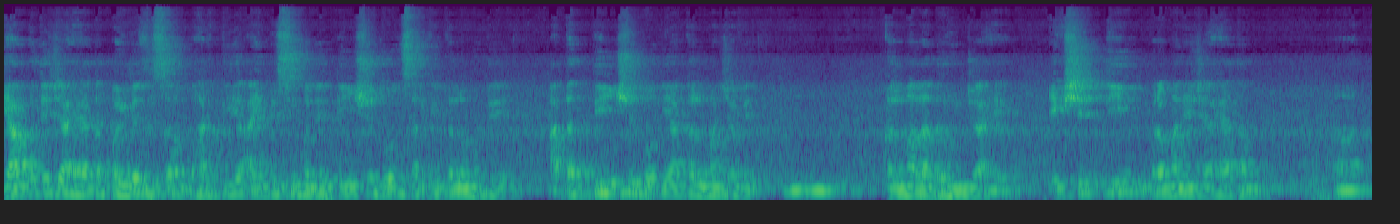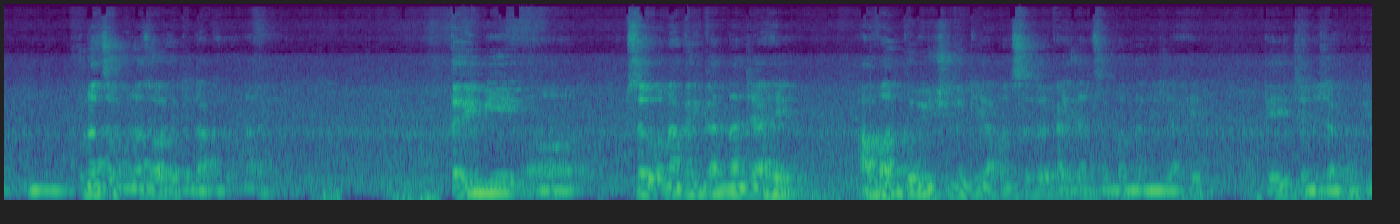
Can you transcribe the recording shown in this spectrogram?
यामध्ये जे आहे आता पहिले जसं भारतीय आय पी सीमध्ये तीनशे दोन सारखे कलम होते. आता तीनशे दोन या कलमाच्या कलमाला धरून जे आहे एकशे तीन प्रमाणे जे आहे आता खुनाचा गुन्हा जो आहे तो दाखल होणार आहे. तरी मी अं, सर्व नागरिकांना जे आहे आवाहन करू इच्छितो की आपण सदर कायद्यांसंबंधाने जे आहे ते जनजागृती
